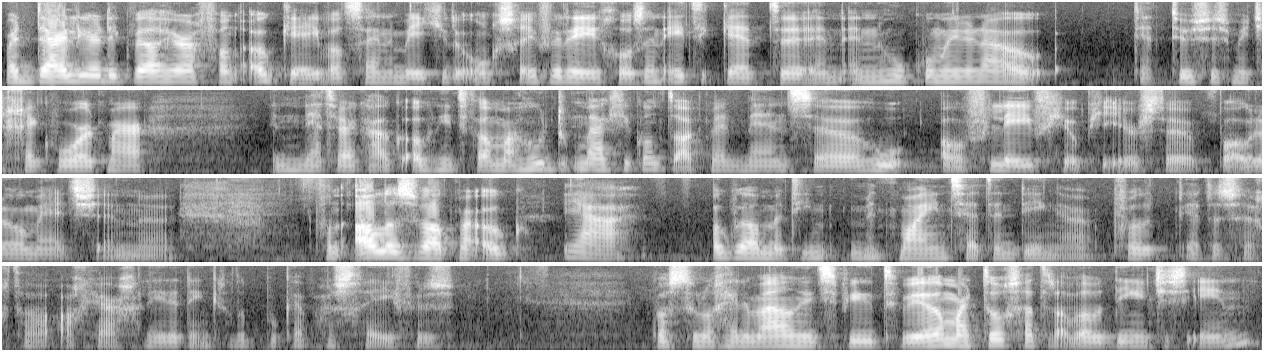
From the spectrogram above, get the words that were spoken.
maar daar leerde ik wel heel erg van, oké, wat zijn een beetje de ongeschreven regels en etiketten. En, en hoe kom je er nou, ja, tussen is een gek woord, maar een netwerk hou ik ook niet van. Maar hoe maak je contact met mensen? Hoe overleef je op je eerste polo-match? En eh, van alles wat, maar ook, ja, ook wel met, die, met mindset en dingen. Bijvoorbeeld, ja, dat is echt al acht jaar geleden denk ik dat ik het boek heb geschreven. Dus ik was toen nog helemaal niet spiritueel, maar toch zaten er al wel wat dingetjes in.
